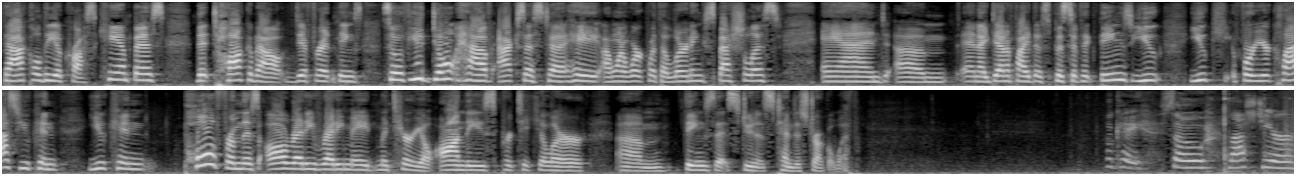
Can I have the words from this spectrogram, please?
faculty across campus that talk about different things. So if you don't have access to, hey, I want to work with a learning specialist and um, and identify the specific things, you you for your class you can you can pull from this already ready-made material on these particular um, things that students tend to struggle with. Okay, so last year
